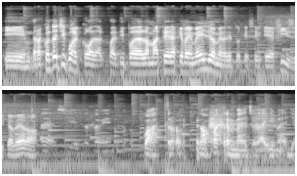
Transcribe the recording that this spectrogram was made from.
E raccontaci qualcosa, qual- tipo la materia che vai meglio, mi hanno detto che sei- è fisica, vero? Eh sì, esattamente. 4, no, 4 e mezzo dai di media.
